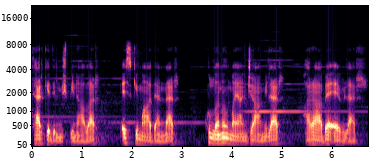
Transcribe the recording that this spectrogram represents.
Terk edilmiş binalar, eski madenler, kullanılmayan camiler, harabe evler.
